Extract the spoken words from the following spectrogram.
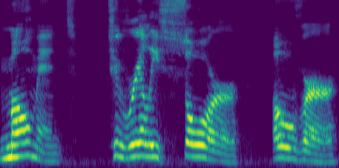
moment to really soar over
